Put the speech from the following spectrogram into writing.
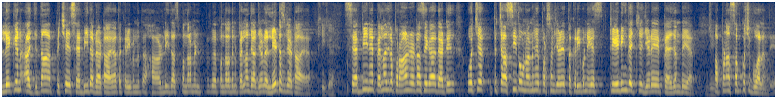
ਲੇਕਿਨ ਅੱਜ ਜਿੱਦਾਂ ਪਿੱਛੇ ਸੈਬੀ ਦਾ ਡਾਟਾ ਆਇਆ ਤਕਰੀਬਨ ਹਾਰਡਲੀ 10 15 ਮਿੰਟ 15 ਦਿਨ ਪਹਿਲਾਂ ਦਾ ਜਿਹੜਾ ਲੇਟੈਸਟ ਡਾਟਾ ਆਇਆ। ਠੀਕ ਹੈ। ਸੈਬੀ ਨੇ ਪਹਿਲਾਂ ਜਿਹੜਾ ਪੁਰਾਣਾ ਡਾਟਾ ਸੀਗਾ ਦੈਟ ਇਜ਼ ਉਹ ਚ 85 ਤੋਂ 99% ਜਿਹੜੇ ਤਕਰੀਬਨ ਇਸ ਟ੍ਰੇਡਿੰਗ ਦੇ ਵਿੱਚ ਜਿਹੜੇ ਪੈ ਜਾਂਦੇ ਆ ਆਪਣਾ ਸਭ ਕੁਝ ਗਵਾ ਲੈਂਦੇ ਆ।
